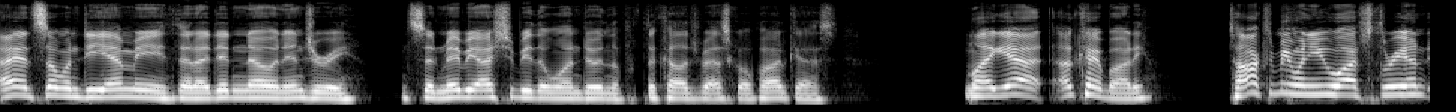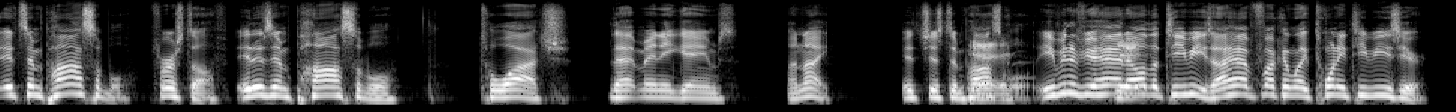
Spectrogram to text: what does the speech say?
I, I had someone DM me that I didn't know an injury and said maybe I should be the one doing the the college basketball podcast. I'm like, yeah, okay, buddy. Talk to me when you watch 300. It's impossible. First off, it is impossible to watch that many games a night. It's just impossible. Even if you had Yeah. all the TVs, I have fucking like 20 TVs here.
